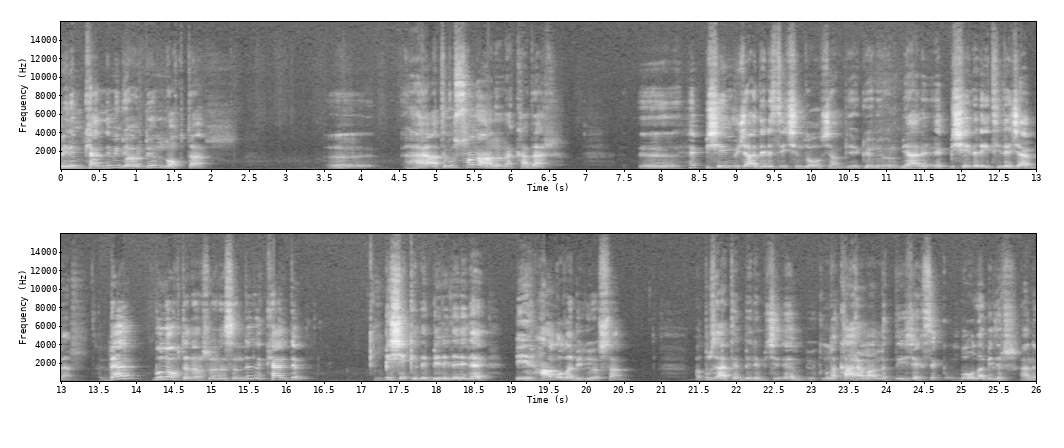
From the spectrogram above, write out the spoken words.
Benim kendimi gördüğüm nokta e, hayatımın son anına kadar e, hep bir şeyin mücadelesi içinde olacağım diye görüyorum. Yani hep bir şeylere itileceğim ben. Ben bu noktadan sonrasında da kendim bir şekilde birilerine ilham olabiliyorsam bu zaten benim için en büyük. Buna kahramanlık diyeceksek bu olabilir. Hani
